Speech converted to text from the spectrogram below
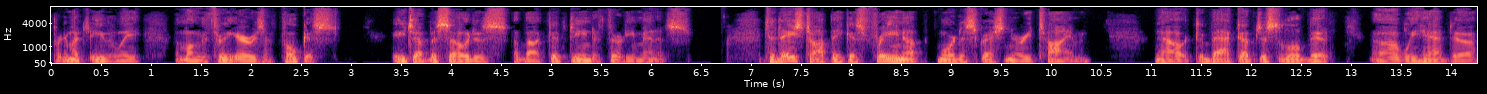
pretty much evenly among the three areas of focus. Each episode is about 15 to 30 minutes. Today's topic is freeing up more discretionary time. Now, to back up just a little bit, uh, we had, uh,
